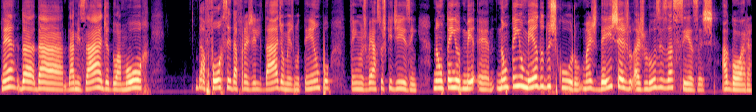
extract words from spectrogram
né, da, da, da amizade, do amor, da força e da fragilidade ao mesmo tempo. Tem uns versos que dizem: não tenho, é, não tenho medo do escuro, mas deixe as, as, luzes acesas agora.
